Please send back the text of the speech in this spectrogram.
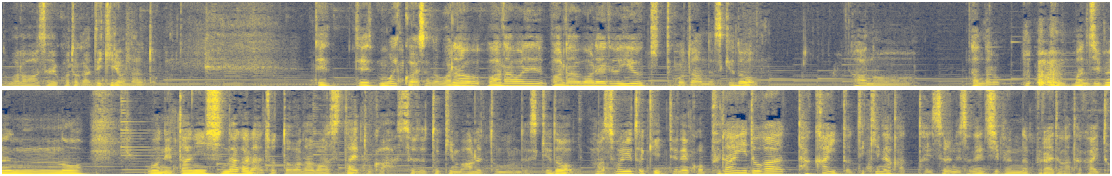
この笑わせることができるようになると。で、でもう一個はですね笑笑われ、笑われる勇気ってことなんですけど、あの、なんだろう、まあ自分のをネタにしながらちょっと笑わせたいとかする時もあると思うんですけど、まあそういう時ってね、こうプライドが高いとできなかったりするんですよね。自分のプライドが高いと。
